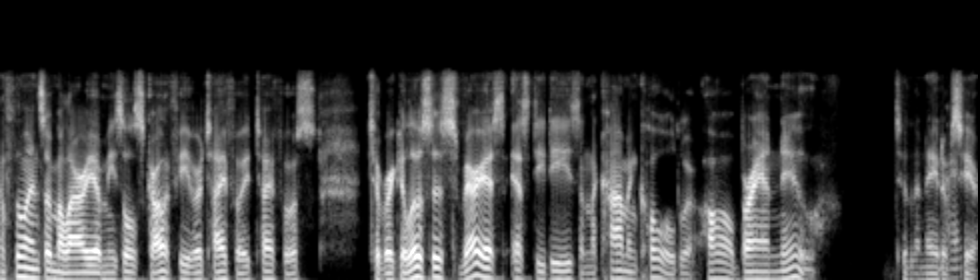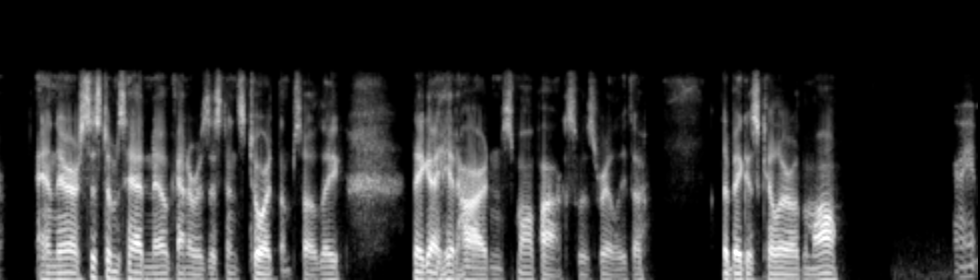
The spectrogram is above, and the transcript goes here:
influenza, malaria, measles, scarlet fever, typhoid, typhus, tuberculosis, various STDs, and the common cold were all brand new to the natives Right. here and their systems had no kind of resistance toward them. So they they got hit hard, and smallpox was really the the biggest killer of them all. Right.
